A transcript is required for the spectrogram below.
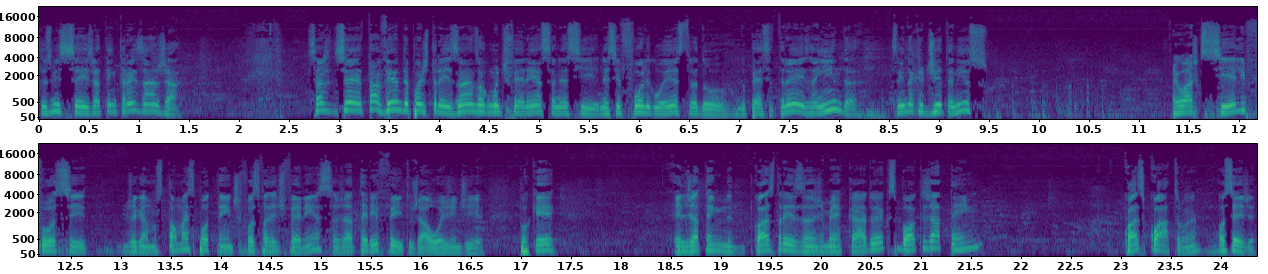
2006, já tem três anos já. Você está vendo depois de três anos alguma diferença nesse, nesse fôlego extra do, do PS3 ainda? Você ainda acredita nisso? Eu acho que se ele fosse, digamos, tão mais potente, fosse fazer diferença, já teria feito já hoje em dia. Porque ele já tem quase três anos de mercado e o Xbox já tem quase quatro, né? Ou seja,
